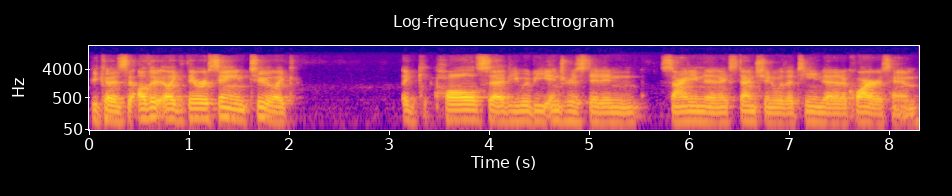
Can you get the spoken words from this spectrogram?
because other like they were saying too like like hall said he would be interested in signing an extension with a team that acquires him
